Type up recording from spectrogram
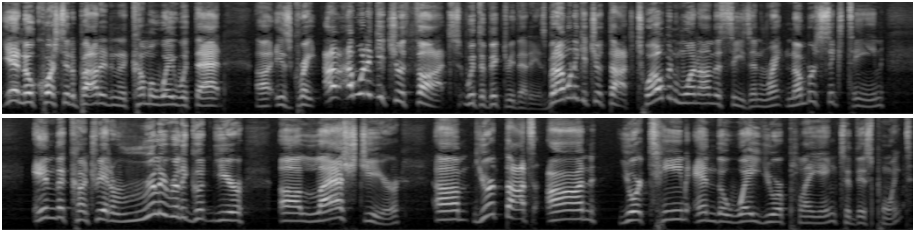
Yeah, no question about it, and to come away with that. Uh, is great. I, I want to get your thoughts with the victory that is, but I want to get your thoughts. Twelve and one on the season, ranked number sixteen in the country. Had a really, really good year uh, last year. Um, your thoughts on your team and the way you're playing to this point?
